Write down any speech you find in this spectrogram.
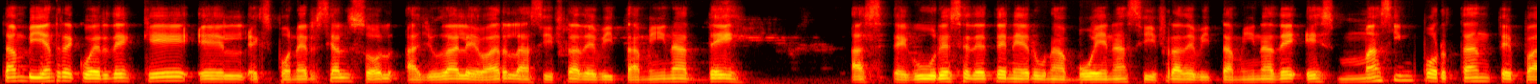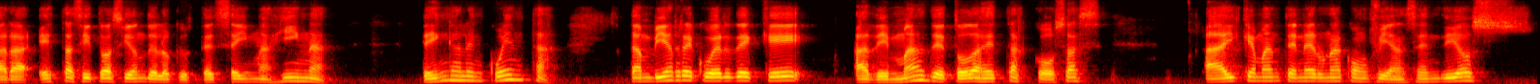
También recuerde que el exponerse al sol ayuda a elevar la cifra de vitamina D. Asegúrese de tener una buena cifra de vitamina D. Es más importante para esta situación de lo que usted se imagina. Téngalo en cuenta. También recuerde que además de todas estas cosas, hay que mantener una confianza en Dios.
